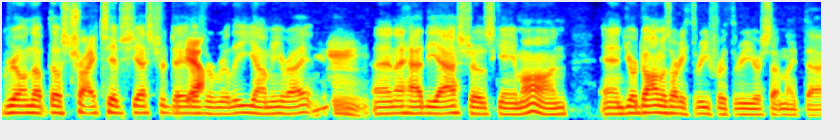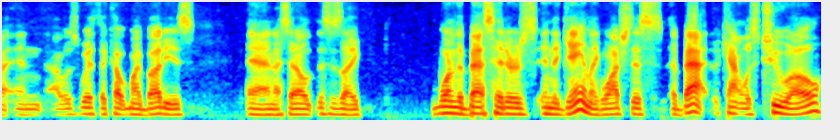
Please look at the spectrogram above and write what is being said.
grilling up those tri tips yesterday. Yeah. Those were really yummy, right? Mm. And I had the Astros game on, and Yordan was already three for three or something like that. And I was with a couple of my buddies, and I said, "Oh, this is like one of the best hitters in the game. Like, watch this at bat. The count was 2-0.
